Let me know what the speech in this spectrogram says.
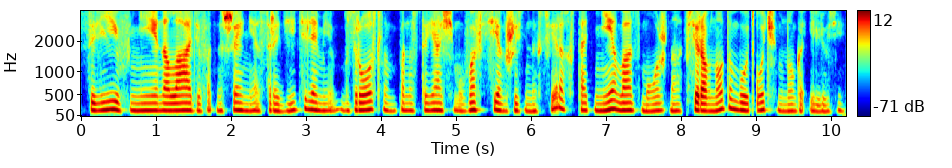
исцелив, не наладив отношения с родителями, взрослым по-настоящему во всех жизненных сферах стать невозможно. Все равно там будет очень много иллюзий.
